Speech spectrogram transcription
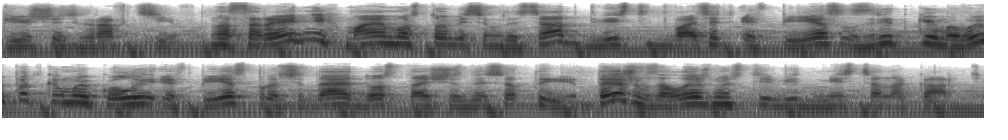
більшість гравців. На середніх маємо 180-220 FPS з рідкими випадками, коли FPS просідає до 160, теж в залежності від місця на карті.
